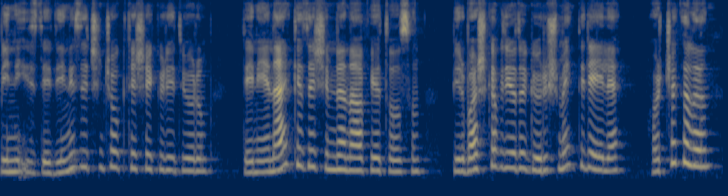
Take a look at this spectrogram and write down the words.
Beni izlediğiniz için çok teşekkür ediyorum. Deneyen herkese şimdiden afiyet olsun. Bir başka videoda görüşmek dileğiyle. Hoşçakalın.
